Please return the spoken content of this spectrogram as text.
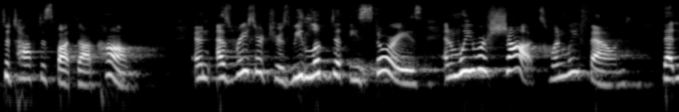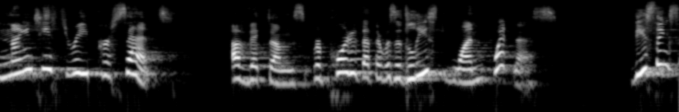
to talktospot.com. And as researchers, we looked at these stories and we were shocked when we found that 93% of victims reported that there was at least one witness. These things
